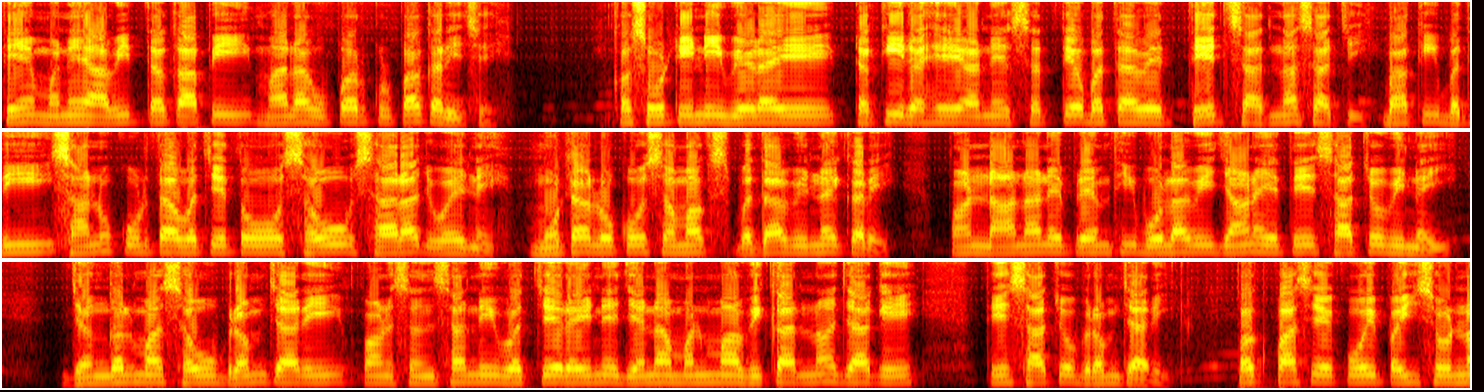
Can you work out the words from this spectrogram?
તે મને આવી તક આપી મારા ઉપર કૃપા કરી છે. કસોટીની વેળાએ ટકી રહે અને સત્ય બતાવે તે જ સાધના સાચી. બાકી બધી સાનુકૂળતા વચ્ચે તો સૌ સારા જ હોય ને. મોટા લોકો સમક્ષ બધા વિનય કરે, પણ નાનાને પ્રેમથી બોલાવી જાણે તે સાચો વિનય. જંગલમાં સૌ બ્રહ્મચારી, પણ સંસારની વચ્ચે રહીને જેના મનમાં વિકાર ન જાગે તે સાચો બ્રહ્મચારી. પગ પાસે કોઈ પૈસો ન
